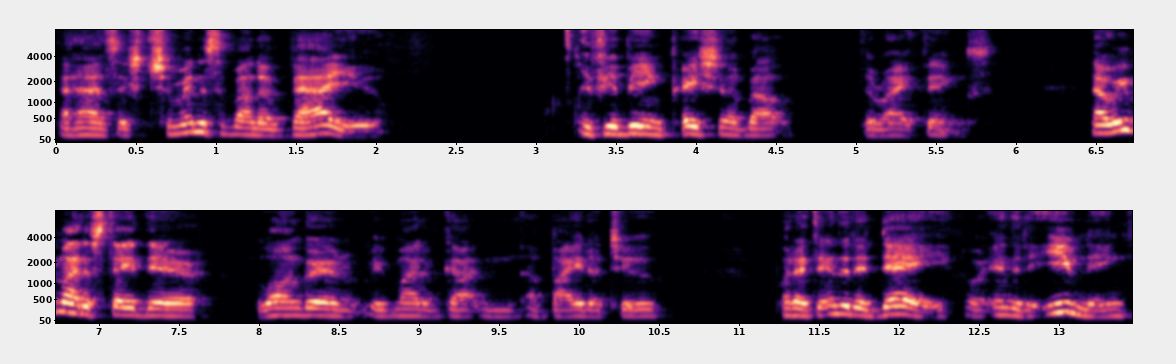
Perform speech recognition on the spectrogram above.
that has a tremendous amount of value if you're being patient about the right things. Now, we might have stayed there longer and we might have gotten a bite or two. But at the end of the day or end of the evening,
